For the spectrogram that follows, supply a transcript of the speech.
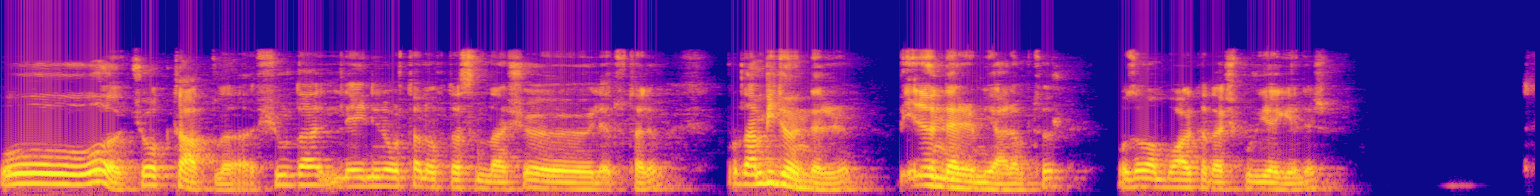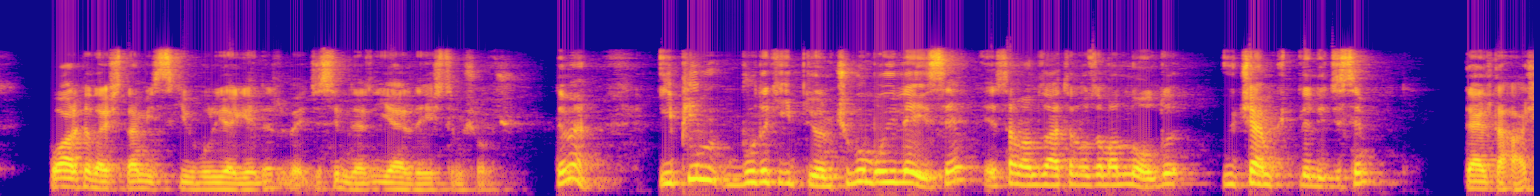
Oo çok tatlı. Şurada L'nin orta noktasından şöyle tutarım. Buradan bir döndürürüm. Bir döndürürüm yarım tur. O zaman bu arkadaş buraya gelir. Bu arkadaş da mis gibi buraya gelir ve cisimleri yer değiştirmiş olur. Değil mi? İpim buradaki ip diyorum. Çubuğun boyu L ise e, tamam zaten o zaman ne oldu? 3M kütleli cisim delta H.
